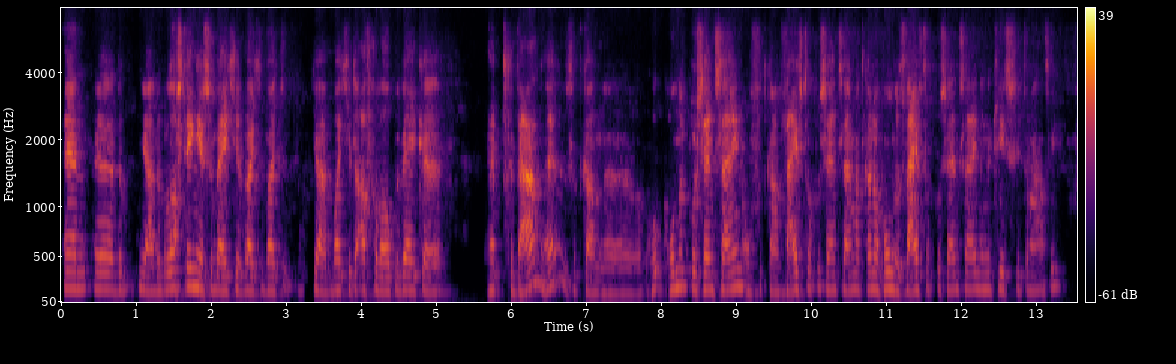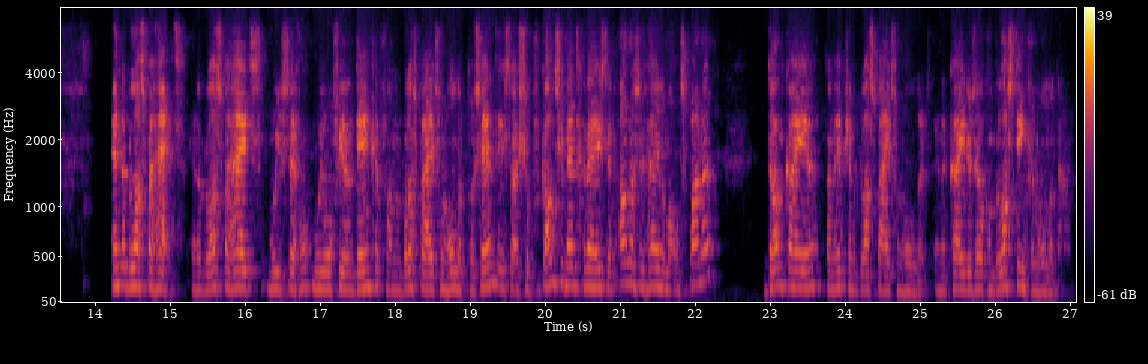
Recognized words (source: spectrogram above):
En uh, de, ja, de belasting is een beetje wat, wat, ja, wat je de afgelopen weken hebt gedaan. Hè? Dus het kan 100% zijn of het kan 50% zijn, maar het kan ook 150% zijn in een crisissituatie. En de belastbaarheid. En de belastbaarheid moet je, zeggen, moet je ongeveer aan denken van een belastbaarheid van 100% is dat als je op vakantie bent geweest en alles is helemaal ontspannen dan, kan je, dan heb je een belastbaarheid van 100. En dan kan je dus ook een belasting van 100 aan.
